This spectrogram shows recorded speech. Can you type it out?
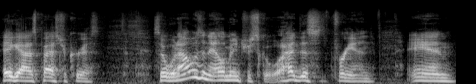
Hey guys, Pastor Chris. So when I was in elementary school, I had this friend, and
